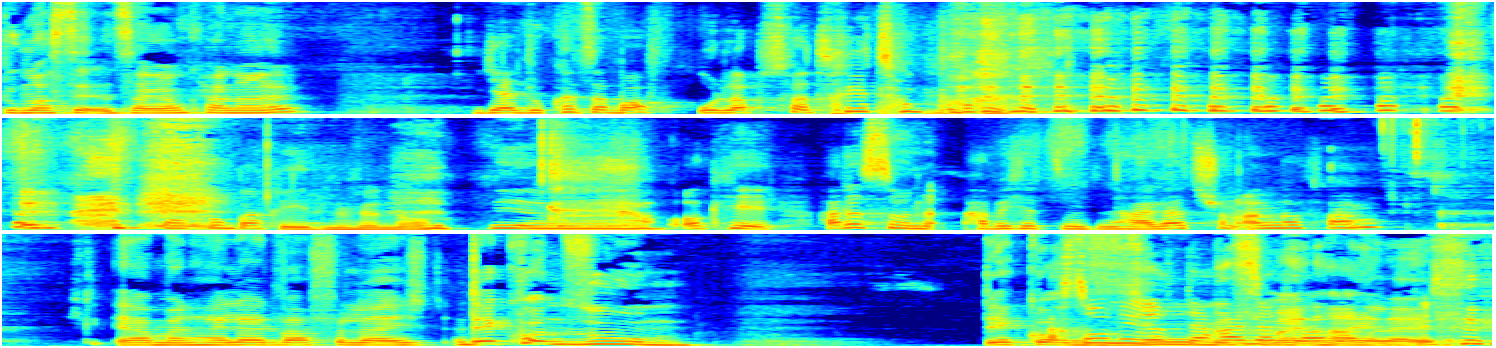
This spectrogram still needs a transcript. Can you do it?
Du machst den Instagram-Kanal? Ja, du kannst aber auf Urlaubsvertretung machen. Darüber reden wir noch. Ja. Okay, hattest du, habe ich jetzt mit den Highlights schon angefangen? Ja, mein Highlight war vielleicht der Konsum. Der Ach so, Konsum nee, der ist Highlight mein war doch- Highlight.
